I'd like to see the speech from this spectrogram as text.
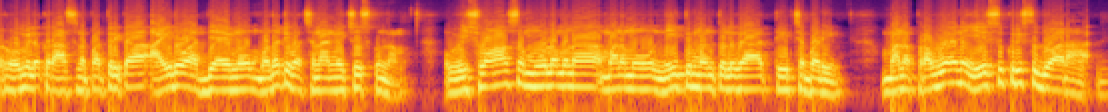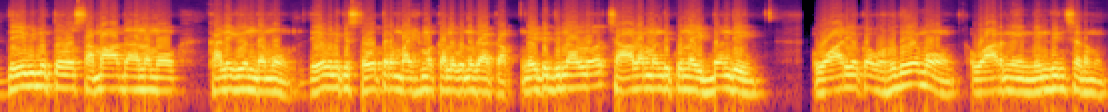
రోమిలకు రాసిన పత్రిక ఐదో అధ్యాయము మొదటి వచనాన్ని చూసుకుందాం. విశ్వాస మూలమున మనము నీతిమంతులుగా తీర్చబడి మన ప్రభు అయిన యేసుక్రీస్తు ద్వారా దేవునితో సమాధానము కలిగి ఉందము. దేవునికి స్తోత్రం మహిమ కలుగునుగాక నేటి దినాల్లో చాలా మందికి ఉన్న ఇబ్బంది వారి యొక్క హృదయము వారిని నిందించడము.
